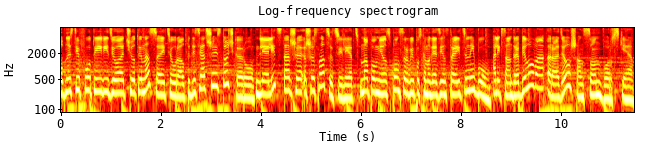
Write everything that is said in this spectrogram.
Подробности, фото и видео отчеты на сайте урал56.ру для лиц старше 16 лет. Напомню, спонсор выпуска магазин «Строительный бум» Александра Белова, радио «Шансон Ворске».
